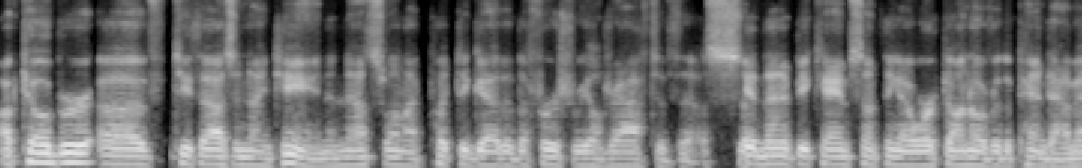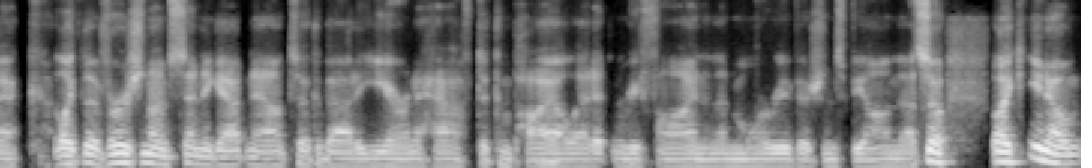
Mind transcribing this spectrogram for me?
October of 2019. And that's when I put together the first real draft of this. And then it became something I worked on over the pandemic. Like the version I'm sending out now took about a year and a half to compile, mm-hmm. edit, and refine, and then more revisions beyond that. So, like, you know,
